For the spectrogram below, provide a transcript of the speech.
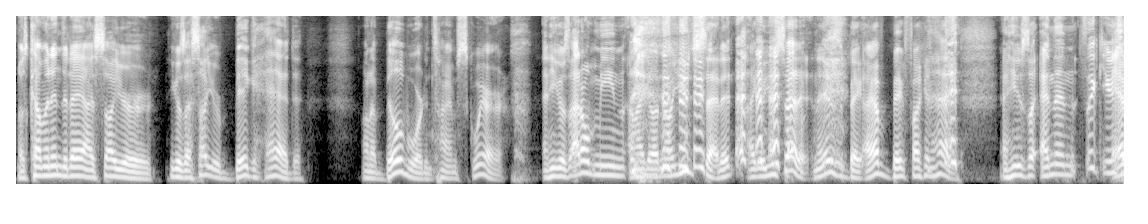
I was coming in today. I saw your, he goes, I saw your big head on a billboard in Times Square. And he goes, I don't mean, and I go, no, you said it. I go, you said it. And it is big. I have a big fucking head. And he was like, and then It's like you saying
